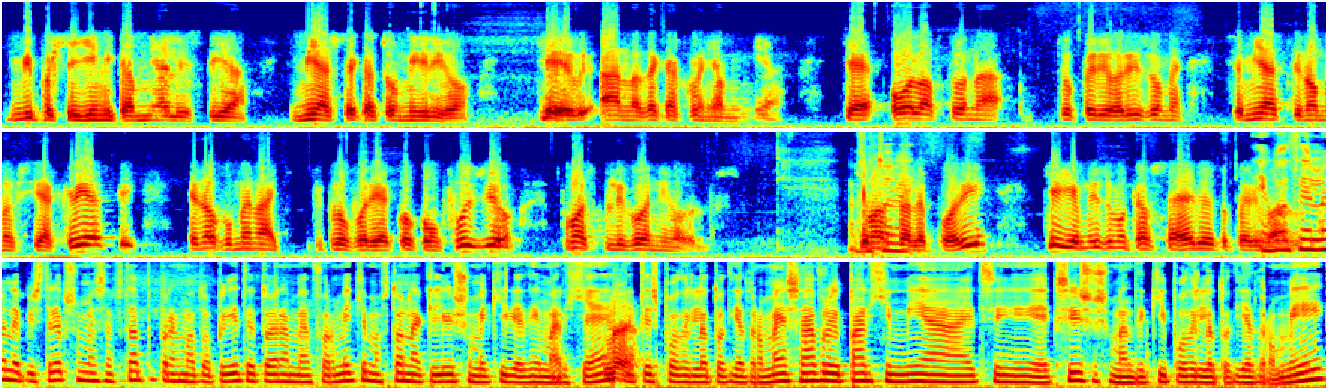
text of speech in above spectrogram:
μήπως και γίνει καμία ληστεία μία στο εκατομμύριο και ανά δέκα χρόνια μία. Και όλο αυτό να το περιορίζουμε σε μια αστυνόμευση αχρίαστη ενώ έχουμε ένα κυκλοφοριακό κομφούζιο που μας πληγώνει όλους. και μας ταλαιπωρεί και γεμίζουμε καυσαέριο το περιβάλλον. Εγώ θέλω να επιστρέψουμε σε αυτά που πραγματοποιείται τώρα με αφορμή και με αυτό να κλείσουμε, κύριε Δήμαρχε, ναι. για τις ποδηλατοδιαδρομές. Αύριο υπάρχει μια έτσι, εξίσου σημαντική ποδηλατοδιαδρομή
